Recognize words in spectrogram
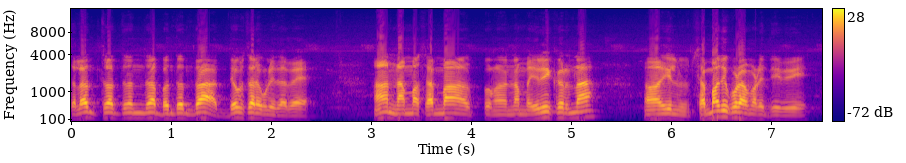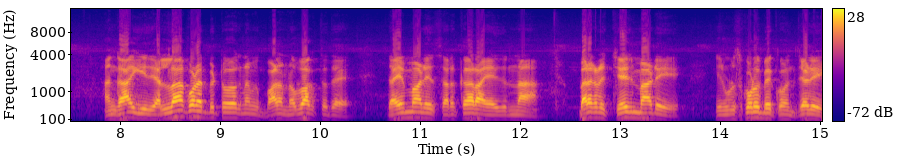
ತಲಂತ್ರದಿಂದ ಬಂದಂಥ ದೇವಸ್ಥಾನಗಳಿದ್ದಾವೆ ನಮ್ಮ ಸಮ, ನಮ್ಮ ಹಿರಿಯಕರನ್ನ ಇಲ್ಲಿ ಸಮಾಧಿ ಕೂಡ ಮಾಡಿದ್ದೀವಿ. ಹಂಗಾಗಿ ಇದೆಲ್ಲ ಕೂಡ ಬಿಟ್ಟು ಹೋಗಿ ನಮಗೆ ಭಾಳ ನೋವಾಗ್ತದೆ. ದಯಮಾಡಿ ಸರ್ಕಾರ ಇದನ್ನು ಬರಗಡೆ ಚೇಂಜ್ ಮಾಡಿ ಇದನ್ನು ಉಳಿಸ್ಕೊಡ್ಬೇಕು ಅಂತೇಳಿ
